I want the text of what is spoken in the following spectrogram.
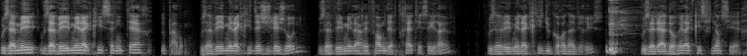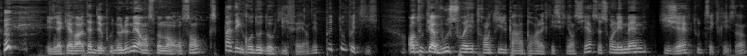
Vous avez, vous avez aimé la crise sanitaire, euh, pardon, vous avez aimé la crise des gilets jaunes, vous avez aimé la réforme des retraites et ses grèves, vous avez aimé la crise du coronavirus, vous allez adorer la crise financière. Il n'y a qu'à voir la tête de Bruno Le Maire en ce moment. On sent que pas des gros dodos qu'il fait, hein, des peu tout petits. En tout cas, vous soyez tranquille par rapport à la crise financière. Ce sont les mêmes qui gèrent toutes ces crises. hein.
